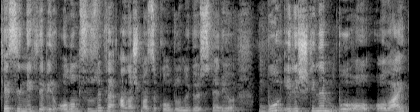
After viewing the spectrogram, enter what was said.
kesinlikle bir olumsuzluk ve anlaşmazlık olduğunu gösteriyor. Bu ilişkinin bu o, olay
